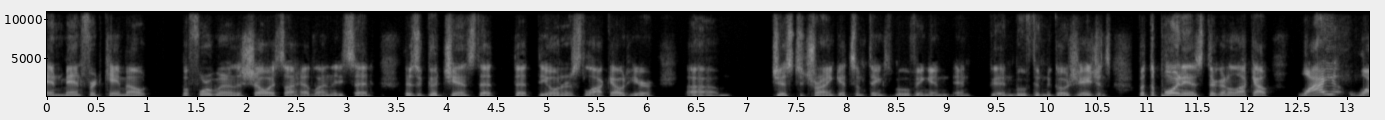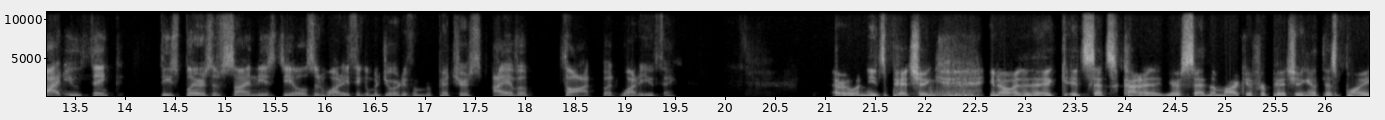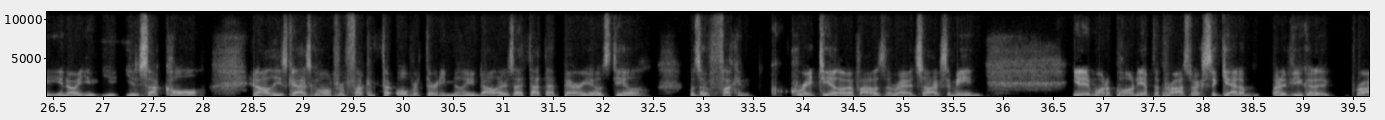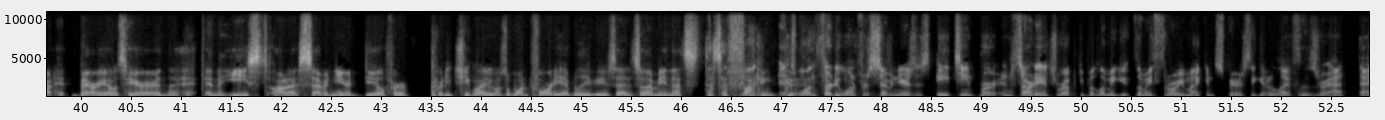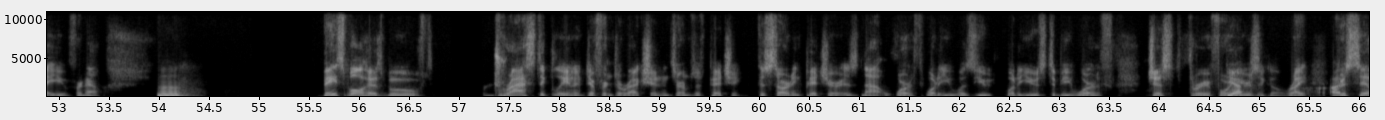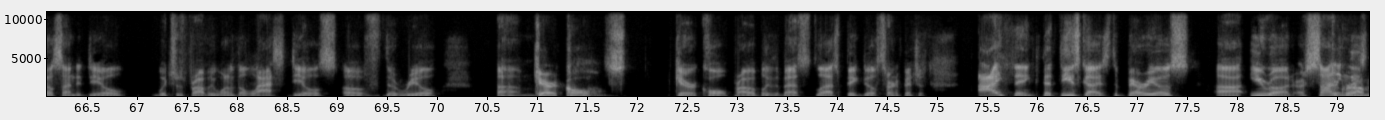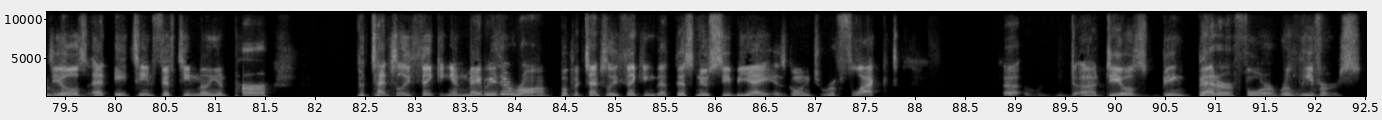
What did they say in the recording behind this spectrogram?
And Manfred came out before we went on the show. I saw a headline that he said there's a good chance that that the owners lock out here. Um, just to try and get some things moving and and and move the negotiations. But the point is they're going to lock out. Why why do you think these players have signed these deals and why do you think a majority of them are pitchers? I have a thought, but why do you think? Everyone needs pitching, you know, and it, it sets kind of you're setting the market for pitching at this point. You know, you you, you saw Cole and all these guys going for fucking th- over thirty million dollars. I thought that Berrios deal was a fucking great deal, and if I was the Red Sox, I mean, you didn't want to pony up the prospects to get him, but if you could have brought Berrios here in the in the East on a seven year deal for pretty cheap money, it was one forty, I believe you said. So I mean, that's that's a fucking One- it's good. 131 for seven years. It's 18 per. And sorry to interrupt you, but let me let me throw you my conspiracy get a life loser at at you for now. Mhm. baseball has moved drastically in a different direction in terms of pitching. The starting pitcher is not worth what he was you what he used to be worth just three or four Yep. years ago, right? I- Chris Sale signed a deal, which was probably one of the last deals of the real um, Gerrit Cole. Gerrit Cole, probably the best last big deal of starting pitchers. I think that these guys, the Berrios, uh, E-Rod, are signing DeGrom. these deals at 18, 15 million per, potentially thinking, and maybe they're wrong, but potentially thinking that this new CBA is going to reflect uh, uh, deals being better for relievers,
